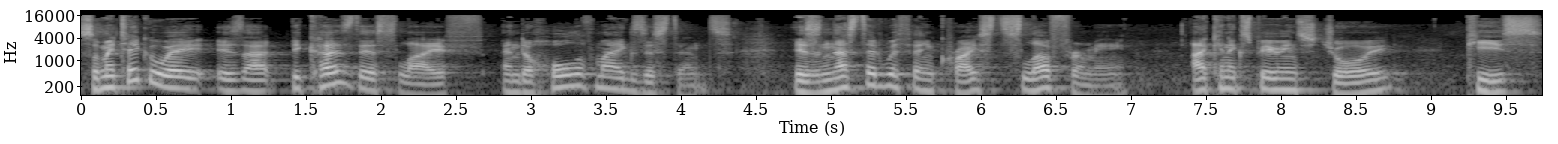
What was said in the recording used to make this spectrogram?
So, my takeaway is that because this life and the whole of my existence is nested within Christ's love for me, I can experience joy, peace,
